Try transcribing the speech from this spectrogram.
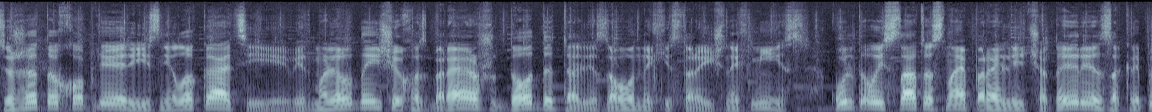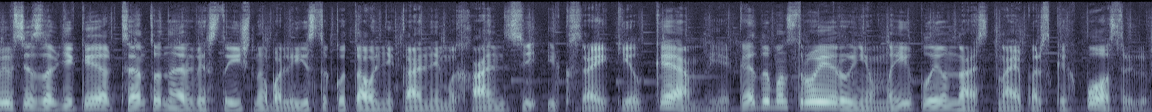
Сюжет охоплює різні локації, від мальовничих озбереж до деталізованих історичних міст. Культовий статус снайпера Лі 4 закріпився завдяки акценту на реалістичну балістику та унікальній механіці X-Ray Kill Cam, яке демонструє руйнівний вплив на снайперських пострілів.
